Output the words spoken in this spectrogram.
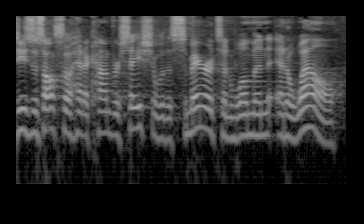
Jesus also had a conversation with a Samaritan woman at a well,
